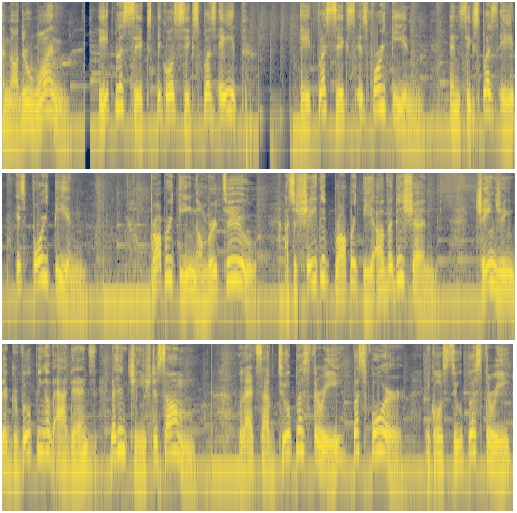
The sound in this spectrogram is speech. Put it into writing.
Another one. 8 plus 6 equals 6 plus 8. 8 plus 6 is 14, and 6 plus 8 is 14. Property number 2. Associative property of addition. Changing the grouping of addends doesn't change the sum. Let's have 2 plus 3 plus 4 equals 2 plus 3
